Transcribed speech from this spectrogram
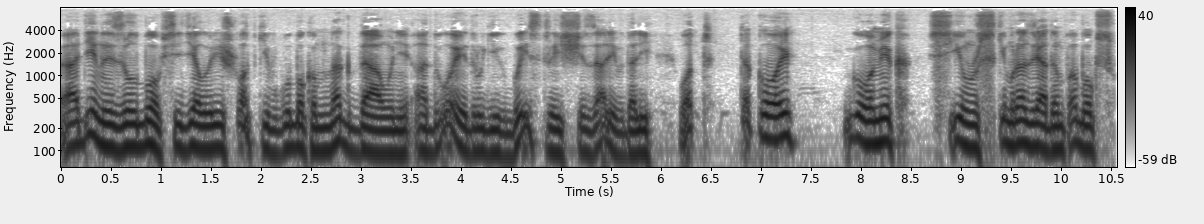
Один из лбов сидел у решетки в глубоком нокдауне, а двое других быстро исчезали вдали. Вот такой гомик с юношеским разрядом по боксу.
